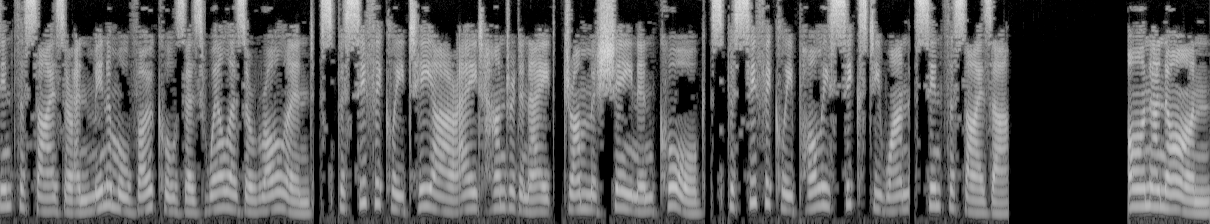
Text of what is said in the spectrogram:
synthesizer and minimal vocals as well as a Roland specifically TR-808 drum machine and Korg specifically Poly 61 synthesizer. On and On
